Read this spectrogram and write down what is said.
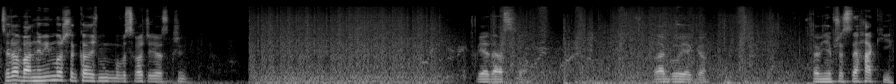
Celowany, mimo że koleś mógł wyskoczyć do skrzyn... Biedactwo. Laguje go. Pewnie przez te haki.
